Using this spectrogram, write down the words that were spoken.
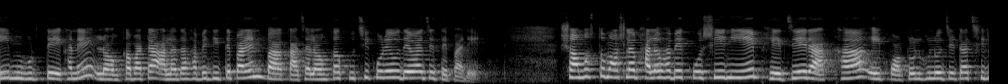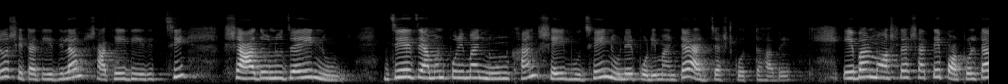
এই মুহূর্তে এখানে লঙ্কা বাটা আলাদাভাবে দিতে পারেন বা কাঁচা লঙ্কা কুচি করেও দেওয়া যেতে পারে। সমস্ত মশলা ভালোভাবে কষিয়ে নিয়ে ভেজে রাখা এই পটলগুলো যেটা ছিল সেটা দিয়ে দিলাম, সাথেই দিয়ে দিচ্ছি স্বাদ অনুযায়ী নুন। যে যেমন পরিমাণ নুন খান, সেই বুঝেই নুনের পরিমাণটা অ্যাডজাস্ট করতে হবে। এবার মশলার সাথে পটলটা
